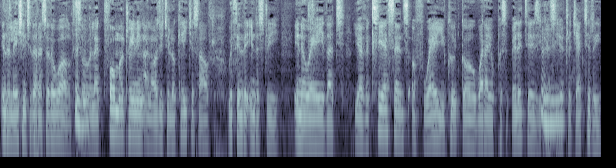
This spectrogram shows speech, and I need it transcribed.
in relation to the rest of the world. Mm-hmm. So, like, formal training allows you to locate yourself within the industry in a way that you have a clear sense of where you could go, what are your possibilities, you mm-hmm. can see mm-hmm. your trajectory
